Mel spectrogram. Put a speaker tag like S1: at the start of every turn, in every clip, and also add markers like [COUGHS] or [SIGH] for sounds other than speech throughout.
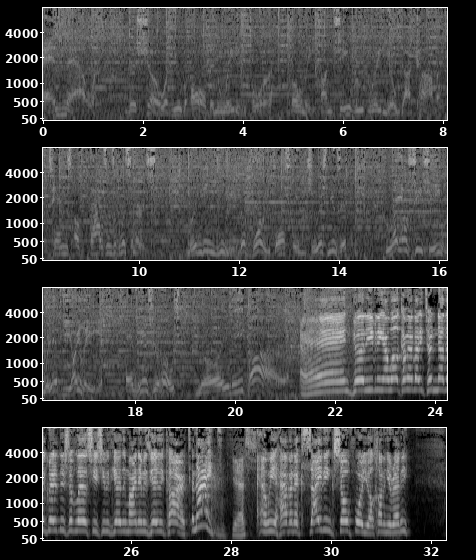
S1: And now, the show you've all been waiting for. Only on JRootRadio.com. Tens of thousands of listeners. Bringing you the very best in Jewish music. Leil Shishi with Yoely. And here's your host, Yoely Kar.
S2: And good evening and welcome everybody to another great edition of Leil Shishi with Yoely. My name is Yoely Kar. Tonight,
S3: Yes.
S2: And we have an exciting show for you. Alchanan, you ready?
